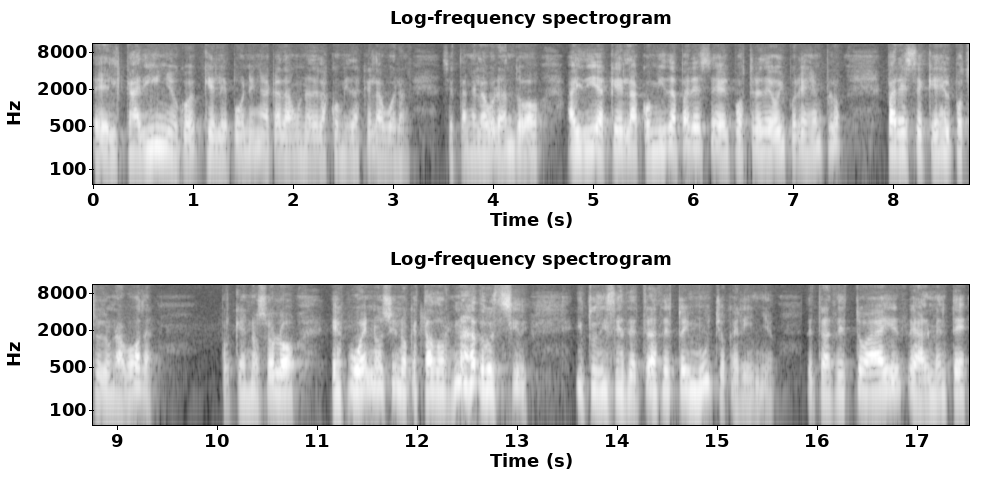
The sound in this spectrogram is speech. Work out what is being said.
el cariño que le ponen a cada una de las comidas que elaboran se están elaborando, hay días que la comida parece, el postre de hoy, por ejemplo, parece que es el postre de una boda, porque no solo es bueno, sino que está adornado, y tú dices, detrás de esto hay mucho cariño, detrás de esto hay realmente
